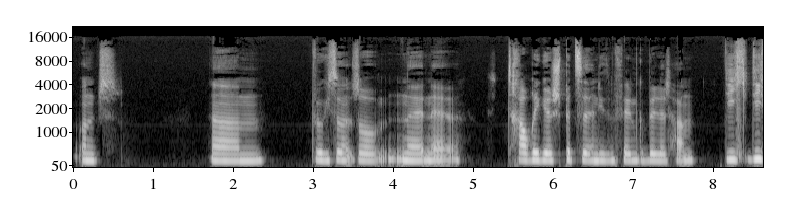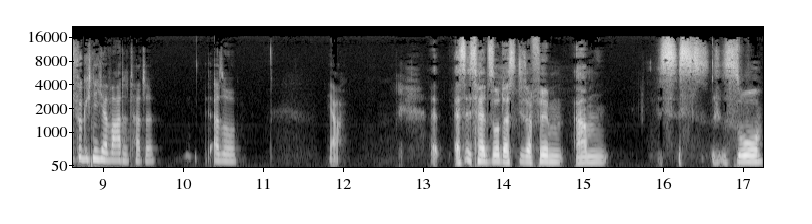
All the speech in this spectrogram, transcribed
und ähm, wirklich so so eine, eine traurige Spitze in diesem Film gebildet haben, die ich, die ich wirklich nicht erwartet hatte. Also, ja. Es ist halt so, dass dieser Film, ähm, es ist so,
